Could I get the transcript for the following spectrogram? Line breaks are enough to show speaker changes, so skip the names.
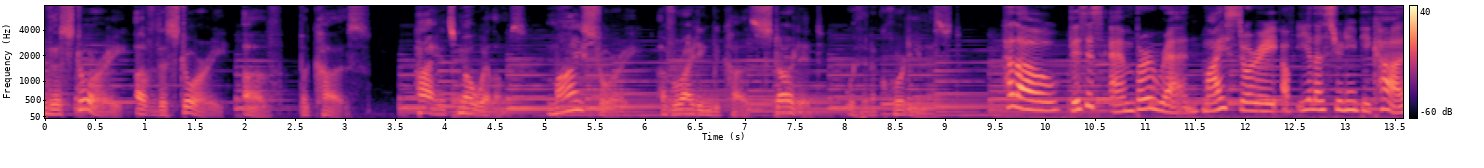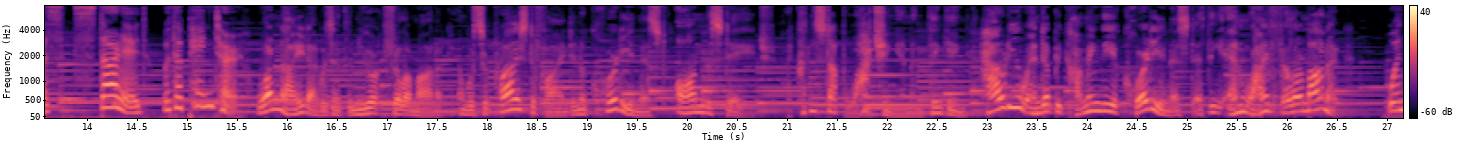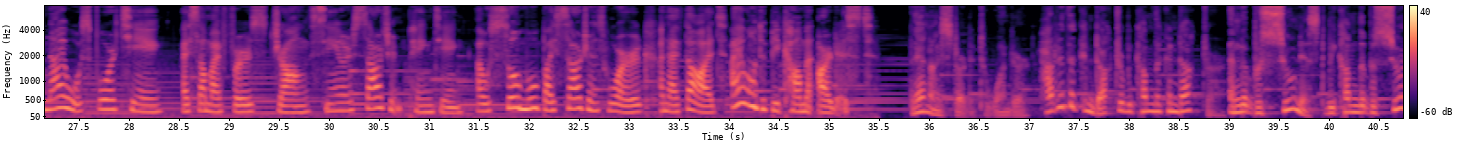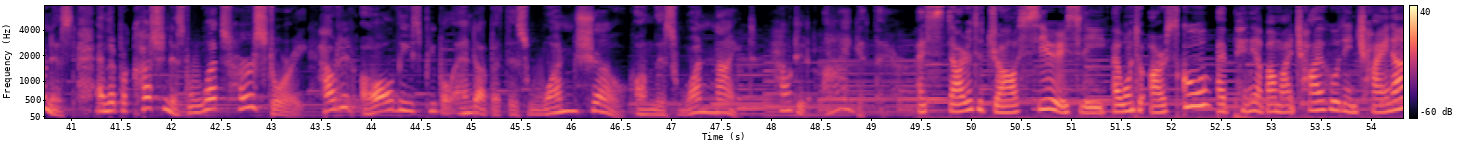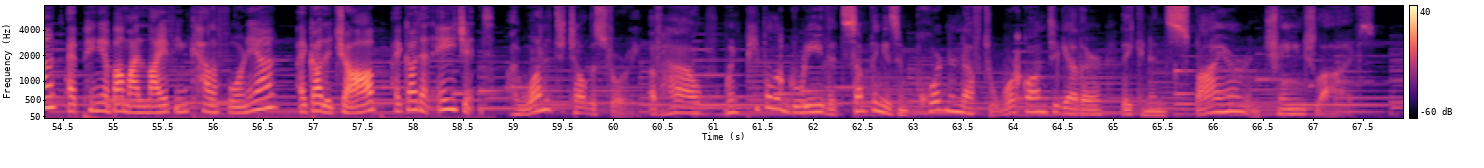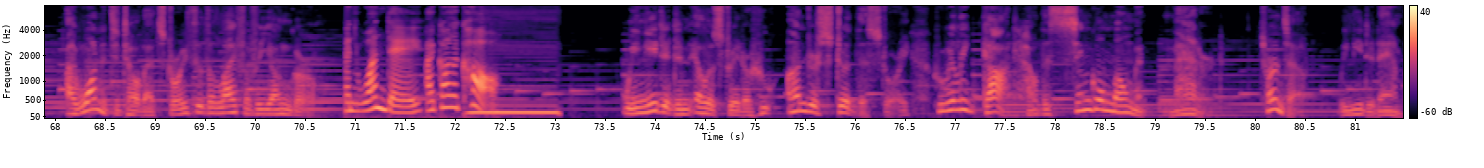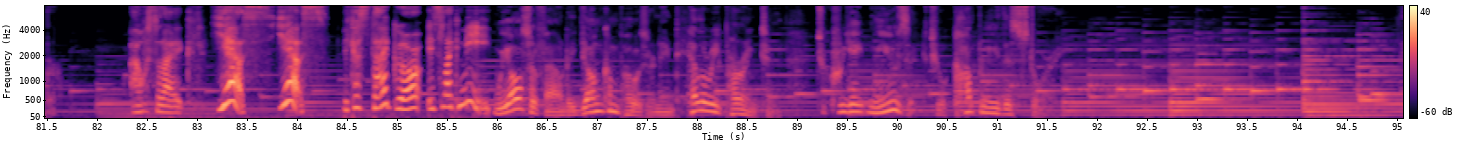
The story of the story of Because. Hi, it's Mo Willems. My story of writing Because started with an accordionist.
Hello, this is Amber Ren. My story of illustrating because started with a painter.
One night I was at the New York Philharmonic and was surprised to find an accordionist on the stage. I couldn't stop watching him and thinking, how do you end up becoming the accordionist at the NY Philharmonic?
When I was 14, I saw my first John Singer Sargent painting. I was so moved by Sargent's work, and I thought, I want to become an artist.
Then I started to wonder how did the conductor become the conductor? And the bassoonist become the bassoonist? And the percussionist, what's her story? How did all these people end up at this one show on this one night? How did I get there?
I started to draw seriously. I went to art school. I painted about my childhood in China. I painted about my life in California. I got a job. I got an agent.
I wanted to tell the story of how, when people agree that something is important enough to work on together, they can inspire and change lives. I wanted to tell that story through the life of a young girl.
And one day, I got a call.
We needed an illustrator who understood this story, who really got how this single moment mattered. Turns out we needed Amber.
I was like, yes, yes, because that girl is like me.
We also found a young composer named Hilary Purrington to create music to accompany this story.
